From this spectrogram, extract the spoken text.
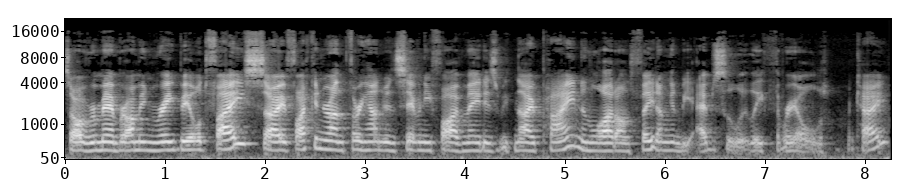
So remember, I'm in rebuild phase. So if I can run 375 meters with no pain and light on feet, I'm going to be absolutely thrilled. Okay.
